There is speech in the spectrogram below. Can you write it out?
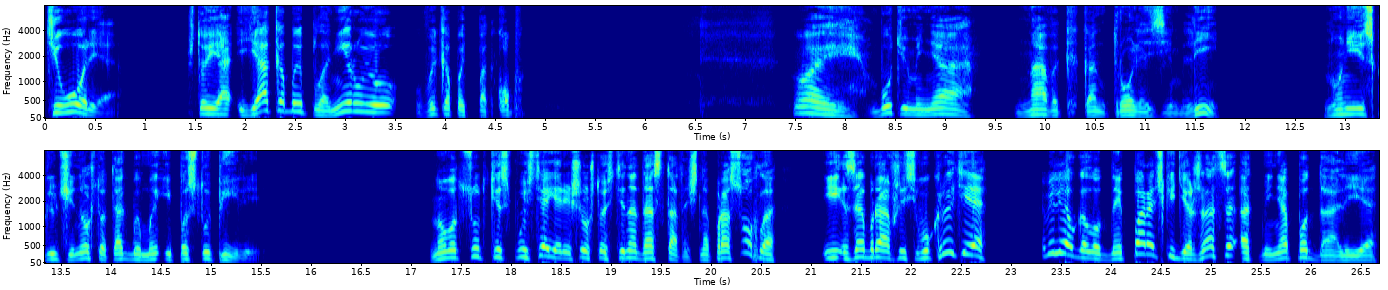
теория, что я якобы планирую выкопать подкоп. Ой, будь у меня навык контроля земли, но не исключено, что так бы мы и поступили. Но вот сутки спустя я решил, что стена достаточно просохла, и, забравшись в укрытие, велел голодной парочке держаться от меня подалее,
